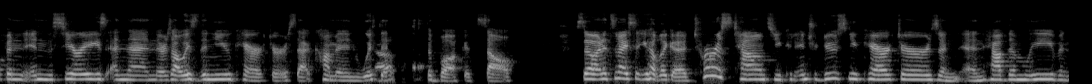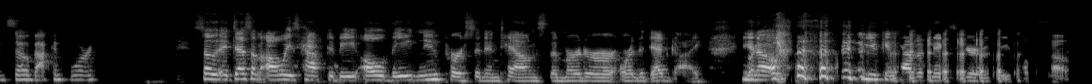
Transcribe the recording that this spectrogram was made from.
up in, in the series, and then there's always the new characters that come in with yeah. the book itself. So and it's nice that you have like a tourist town, so you can introduce new characters and and have them leave, and so back and forth. So it doesn't always have to be oh the new person in town's the murderer or the dead guy. You right. know, you can have a mixture of people. So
